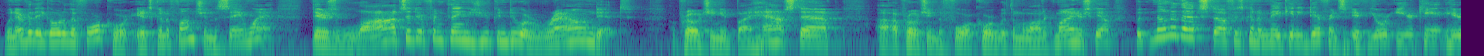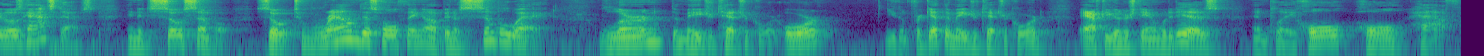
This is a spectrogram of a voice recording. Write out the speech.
Whenever they go to the four chord, it's going to function the same way. There's lots of different things you can do around it, approaching it by half step, uh, approaching the four chord with the melodic minor scale, but none of that stuff is going to make any difference if your ear can't hear those half steps. And it's so simple. So to round this whole thing up in a simple way, learn the major tetrachord, or you can forget the major tetrachord after you understand what it is and play whole, whole, half,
